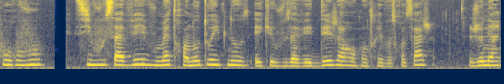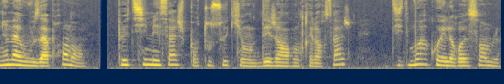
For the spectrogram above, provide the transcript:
Pour vous. Si vous savez vous mettre en auto-hypnose et que vous avez déjà rencontré votre sage, je n'ai rien à vous apprendre. Petit message pour tous ceux qui ont déjà rencontré leur sage, dites-moi à quoi il ressemble.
